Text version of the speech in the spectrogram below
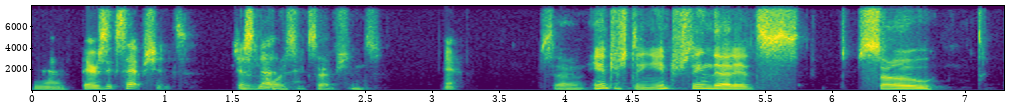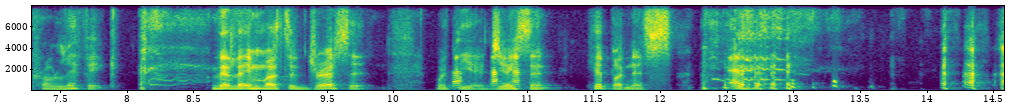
You know, there's exceptions. Just there's always exceptions. Yeah. So interesting. Interesting that it's so prolific that they must address it with the adjacent hippiness.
